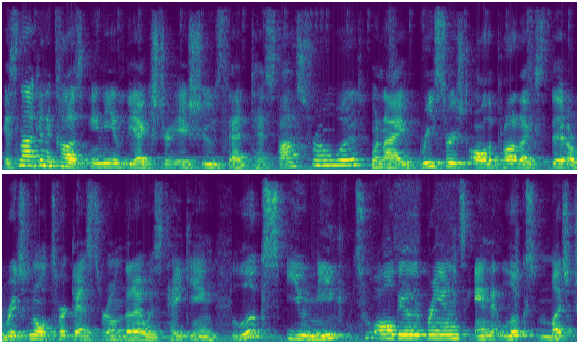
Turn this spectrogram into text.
it's not going to cause any of the extra issues that testosterone would. When I researched all the products, the original turkesterone that I was taking looks unique to all the other brands and it looks much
